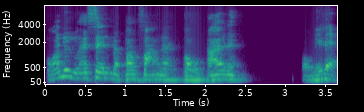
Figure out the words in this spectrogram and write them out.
ขอหนึ่งลายเซ็นแบบบางฟังนะกล่องสุดท้ายเนี่ยของนี้แหละ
